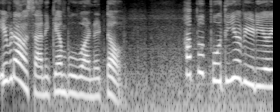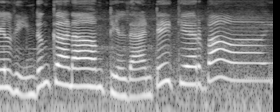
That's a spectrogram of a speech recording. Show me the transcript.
ഇവിടെ അവസാനിക്കാൻ പോവാണ് കേട്ടോ അപ്പോൾ പുതിയ വീഡിയോയിൽ വീണ്ടും കാണാം. Till then take care bye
